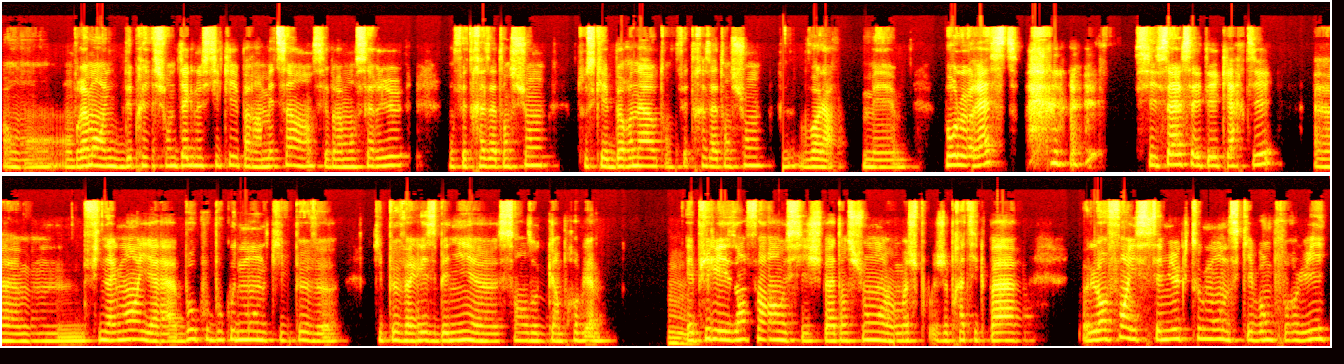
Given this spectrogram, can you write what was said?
en, vraiment une dépression diagnostiquée par un médecin, hein, c'est vraiment sérieux. On fait très attention. Tout ce qui est burn-out, on fait très attention. Voilà. Mais pour le reste, si ça, ça a été écarté, euh, finalement, il y a beaucoup, beaucoup de monde qui peuvent qui peuvent aller se baigner euh, sans aucun problème. Hmm. Et puis les enfants aussi, je fais attention. Euh, moi, je, je pratique pas. L'enfant, il sait mieux que tout le monde ce qui est bon pour lui.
